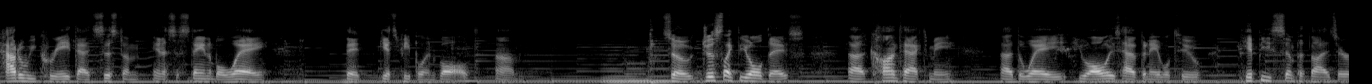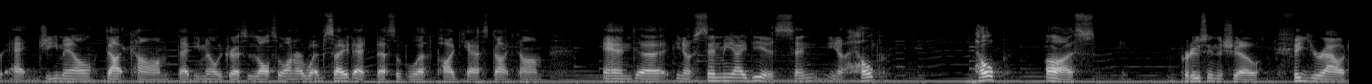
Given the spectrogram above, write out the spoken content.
how do we create that system in a sustainable way that gets people involved? Um, so just like the old days, uh, contact me uh, the way you always have been able to hippiesympathizer at gmail.com. That email address is also on our website at bestoftheleftpodcast.com. And, uh, you know, send me ideas. Send, you know, help, help us producing the show figure out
